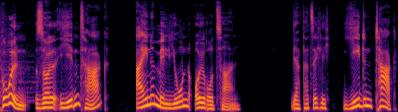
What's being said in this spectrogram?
Polen soll jeden Tag eine Million Euro zahlen. Ja, tatsächlich jeden Tag.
